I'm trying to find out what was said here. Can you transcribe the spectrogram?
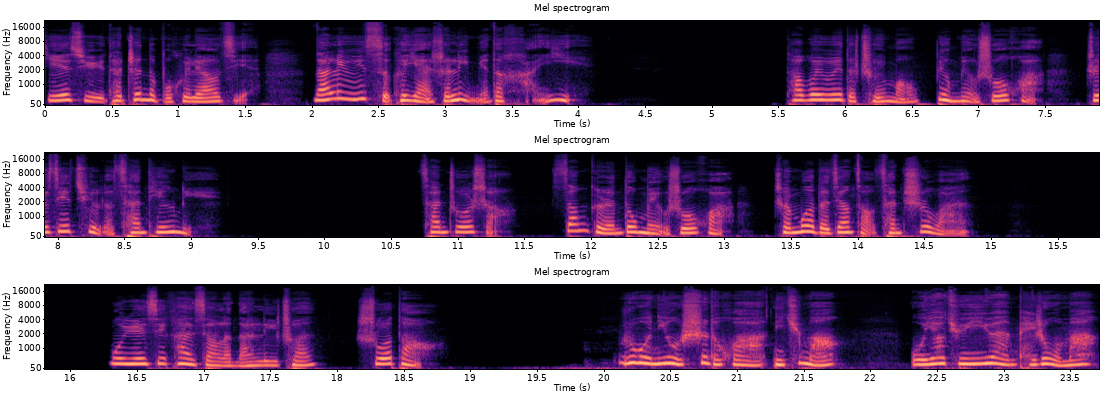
也许他真的不会了解。南离宇此刻眼神里面的寒意，他微微的垂眸，并没有说话，直接去了餐厅里。餐桌上，三个人都没有说话，沉默的将早餐吃完。莫云熙看向了南离川，说道：“如果你有事的话，你去忙，我要去医院陪着我妈。”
